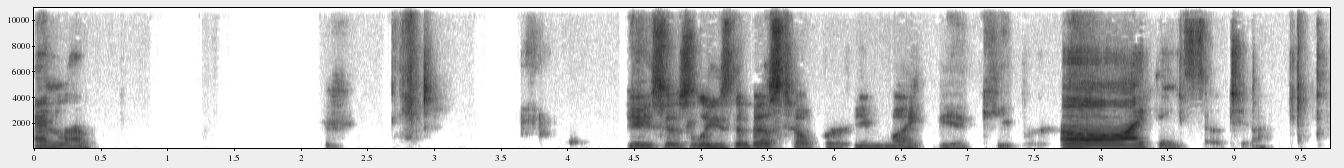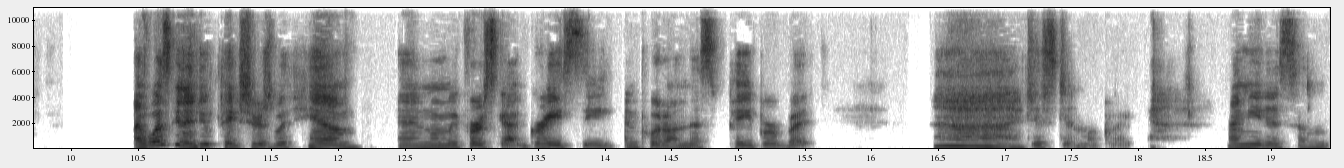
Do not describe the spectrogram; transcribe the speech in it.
and love. He says Lee's the best helper. He might be a keeper. Oh, I think so too. I was going to do pictures with him and when we first got Gracie and put on this paper, but ah, it just didn't look right. I needed some, um,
